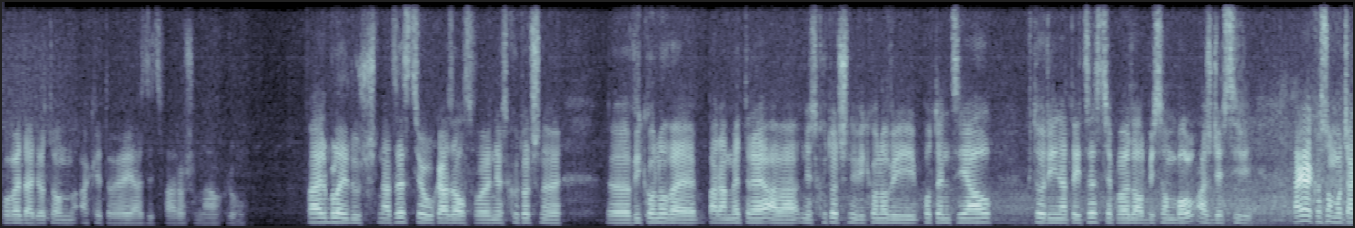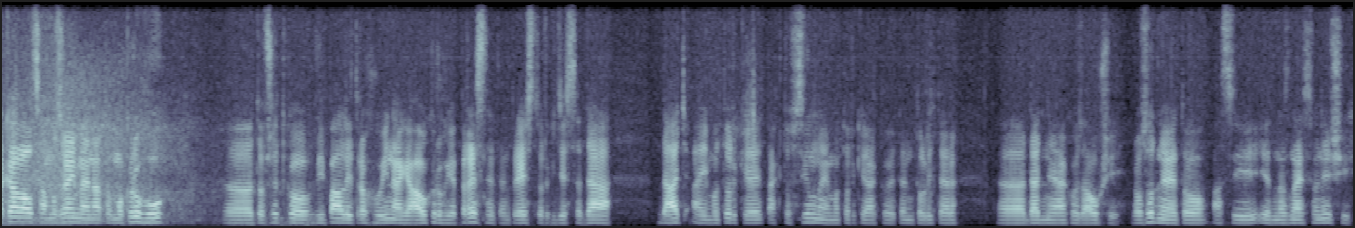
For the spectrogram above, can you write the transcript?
povedať o tom, aké to je jazdiť s Fárošom na okruhu. Fireblade už na ceste ukázal svoje neskutočné e, výkonové parametre a neskutočný výkonový potenciál, ktorý na tej ceste, povedal by som, bol až desivý. Tak ako som očakával, samozrejme na tom okruhu e, to všetko vypáli trochu inak a okruh je presne ten priestor, kde sa dá dať aj motorke, takto silnej motorke, ako je tento liter, dať nejako za uši. Rozhodne je to asi jedna z najsilnejších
